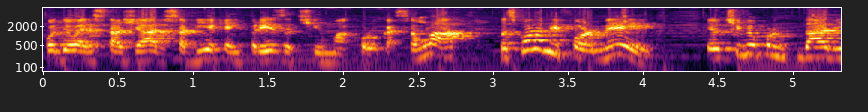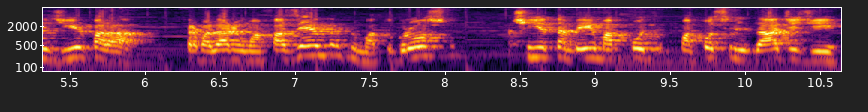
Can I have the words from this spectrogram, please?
quando eu era estagiário, sabia que a empresa tinha uma colocação lá, mas quando eu me formei, eu tive a oportunidade de ir para trabalhar em uma fazenda no Mato Grosso, tinha também uma, uma possibilidade de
